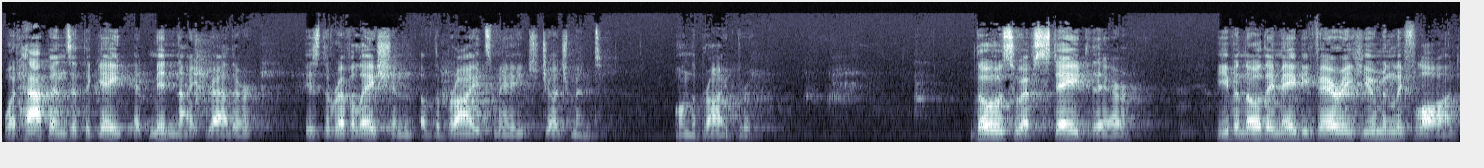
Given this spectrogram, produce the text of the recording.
What happens at the gate at midnight, rather, is the revelation of the bridesmaid's judgment on the bridegroom. Those who have stayed there, even though they may be very humanly flawed,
